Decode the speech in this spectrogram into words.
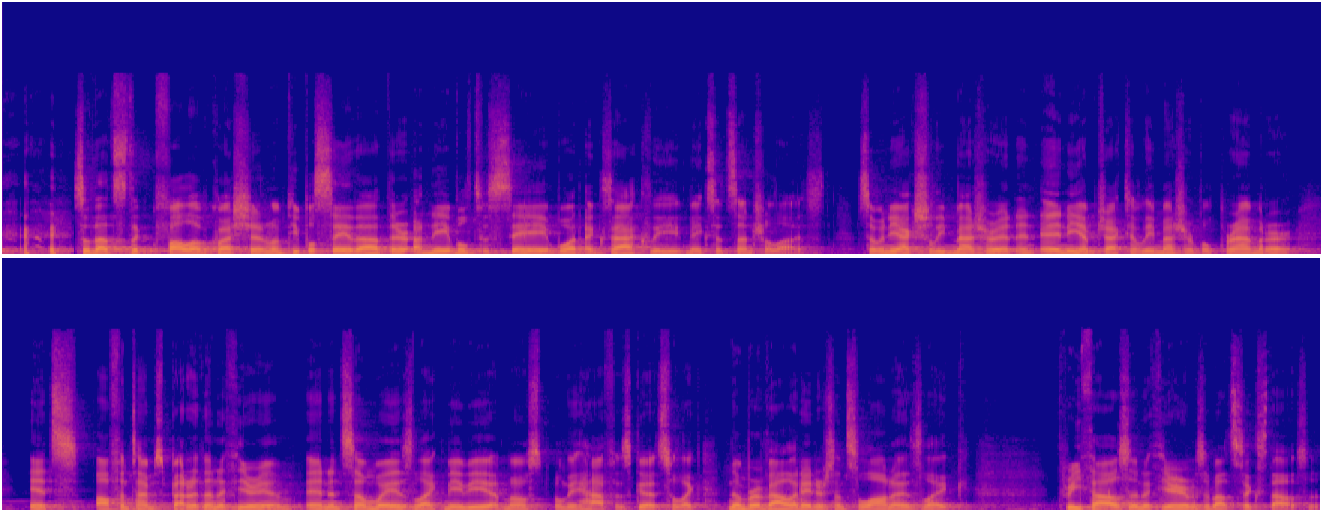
so that's the follow up question. When people say that, they're unable to say what exactly makes it centralized. So when you actually measure it in any objectively measurable parameter, it's oftentimes better than Ethereum, and in some ways, like maybe at most only half as good. So like number of validators on Solana is like 3,000, Ethereum is about 6,000.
